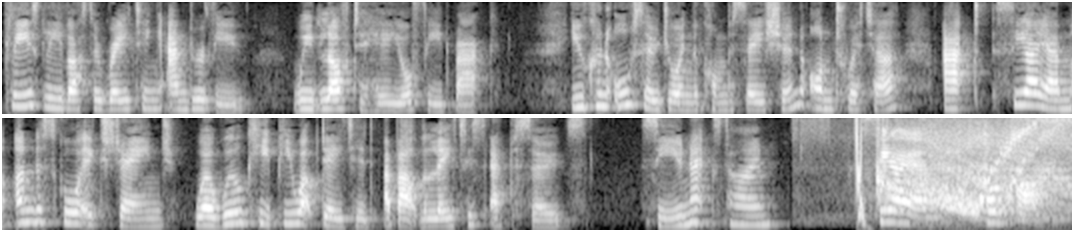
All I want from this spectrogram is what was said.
please leave us a rating and review. We'd love to hear your feedback. You can also join the conversation on Twitter at CIM underscore exchange, where we'll keep you updated about the latest episodes. See you next time. CIM Podcast.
